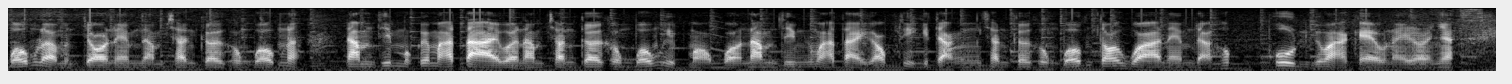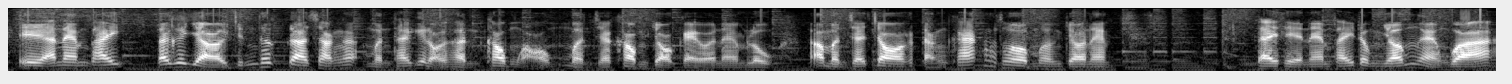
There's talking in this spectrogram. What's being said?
04 là mình cho anh em nằm Sanker 04 nè. Nằm thêm một cái mã tài và nằm Sanker 04 hiệp 1 và nằm thêm cái mã tài gốc thì cái trận Sanker 04 tối qua anh em đã hút full cái mã kèo này rồi nha. Thì anh em thấy tới cái giờ chính thức ra sân á mình thấy cái đội hình không ổn mình sẽ không cho kèo anh em luôn. Đó, mình sẽ cho cái trận khác nó thơm hơn cho anh em. Đây thì anh em thấy trong nhóm ngày hôm qua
